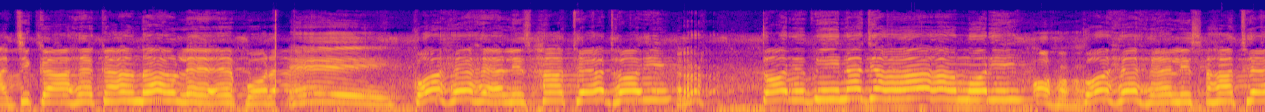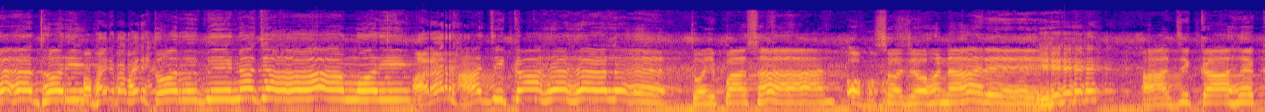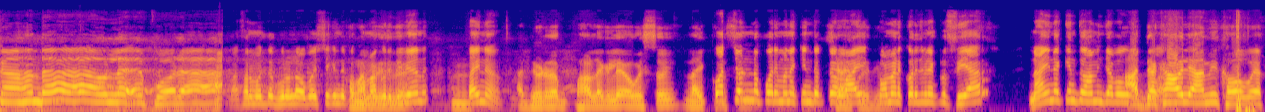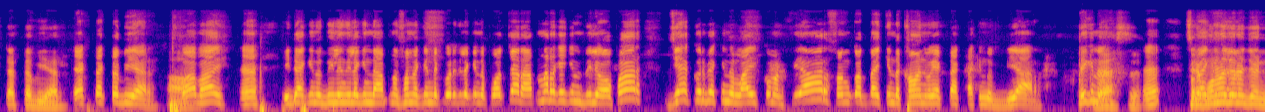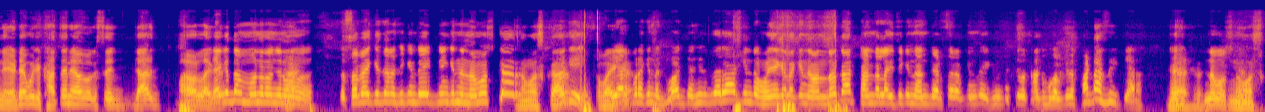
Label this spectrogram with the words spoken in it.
আজ কাহে কান্দাওলে পরাণ। কহে হেলিস হাতে ধরি। তোর বিনা যা মরি। ওহো। কহে হেলিস হাতে ধরি। তোর বিনা যা মরি। আর আর। আজ কাহে হেলে তুই পাশান ওহো। সজনা রে। আজ কাহে কান্দাউলে পরা ভাষার মধ্যে ভুল হলে অবশ্যই কিন্তু ক্ষমা করে দিবেন তাই না? আর ভিডিওটা ভালো লাগলে অবশ্যই লাইক প্রচণ্ড পরিমাণে কিন্তু একটা লাইক কমেন্ট করে দিবেন একটু শেয়ার নাই না কিন্তু আমি যাব আর দেখা হলে আমি খাওয়াবো একটা একটা বিয়ার একটা একটা বিয়ার হ্যাঁ। বা ভাই হ্যাঁ এটা কিন্তু দিলে দিলে কিন্তু আপনার সামনে কিন্তু করে দিলে কিন্তু প্রচার আপনারাকে কিন্তু দিলে অফার যে করবে কিন্তু লাইক কমেন্ট শেয়ার শঙ্কর দাই কিন্তু খাওয়ান একটা একটা কিন্তু বিয়ার ঠিক না? ব্যাস। হ্যাঁ মনোরঞ্জনের জন্য এটা বুঝে খাতে নেই হবে সে যার ভালো লাগে। একদম মনোরঞ্জন। তো সবাইকে জানাচ্ছি কিন্তু এই দিন কিন্তু নমস্কার। নমস্কার ইয়ার পরে কিন্তু ঘর যাচ্ছি তারা কিন্তু হয়ে গেল কিন্তু অন্ধকার ঠান্ডা লাগছে কিন্তু আনতে কিন্তু কিন্তু ফাটাস দিচ্ছে আর। নমস্কার। নমস্কার।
